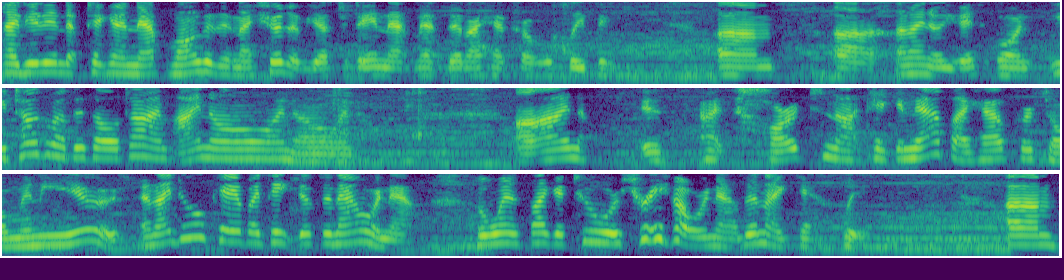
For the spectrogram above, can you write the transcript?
I did end up taking a nap longer than I should have yesterday, and that meant that I had trouble sleeping. Um, uh, and I know you guys are going, you talk about this all the time. I know, I know, I know. I know. It, it's hard to not take a nap. I have for so many years. And I do okay if I take just an hour nap. But when it's like a two or three hour nap, then I can't sleep. Um,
